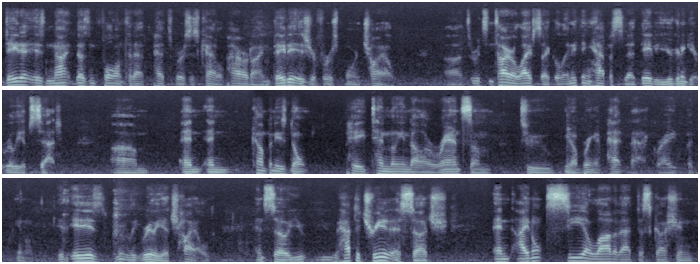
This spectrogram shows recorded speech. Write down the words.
data is not doesn't fall into that pets versus cattle paradigm. Data is your firstborn child. Uh, through its entire life cycle, anything happens to that data, you're going to get really upset. Um, and and companies don't pay ten million dollar ransom to you know bring a pet back, right? But you know it, it is really really a child, and so you you have to treat it as such. And I don't see a lot of that discussion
